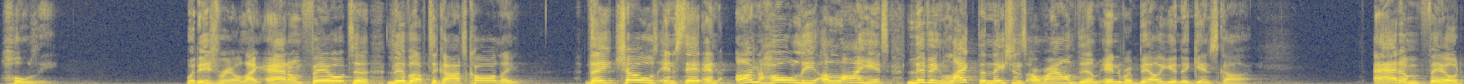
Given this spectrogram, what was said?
holy. But Israel, like Adam, failed to live up to God's calling. They chose instead an unholy alliance, living like the nations around them in rebellion against God. Adam failed,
